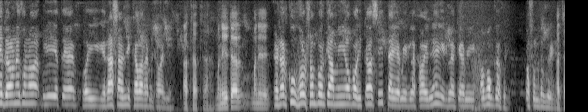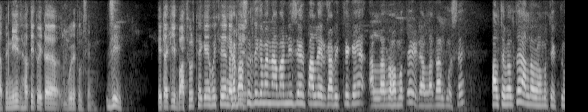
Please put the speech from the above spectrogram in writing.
এই ধরনের কোনো ইয়েতে ওই রাসায়নিক খাবার আমি খাওয়াইনি। আচ্ছা আচ্ছা মানে এটার মানে এটার কুফল সম্পর্কে আমি অবহিত আছি তাই আমি এগুলা খাওয়াইনি এগুলাকে আমি অবজ্ঞা করি পছন্দ করি না। আচ্ছা আপনি নিজ হাতেই তো এটা গড়ে তুলছেন। জি। এটা কি বাছুর থেকে হয়েছে হ্যাঁ নাকি বাছুর থেকে মানে আমার নিজের পালের গাভীর থেকে আল্লাহর রহমতে এটা আল্লাহ দান করছে। পালতে পালতে আল্লাহর রহমতে একটু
